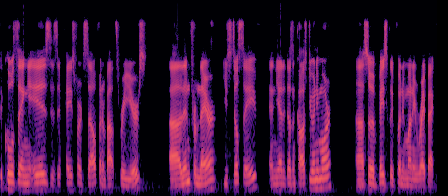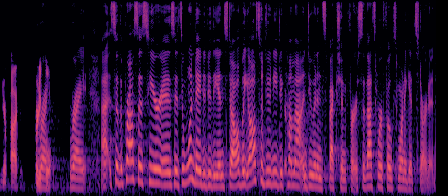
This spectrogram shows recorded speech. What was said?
the cool thing is, is it pays for itself in about three years. Uh, then from there, you still save, and yet it doesn't cost you anymore. Uh, so basically putting money right back in your pocket. Pretty right. cool. Right. Uh, so the process here is it's a one day to do the install, but you also do need to come out and do an inspection first. So that's where folks want to get started.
